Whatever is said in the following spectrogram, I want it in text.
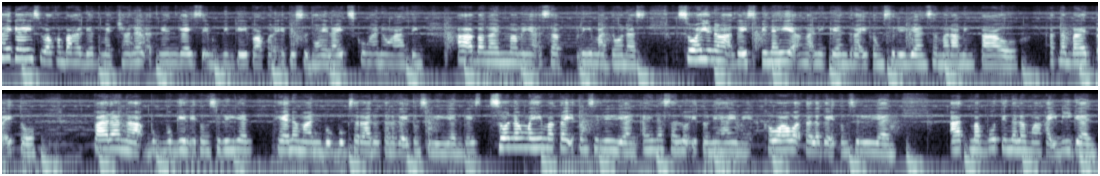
Hi guys! Welcome back again to my channel at ngayon guys, magbibigay po ako ng episode highlights kung anong ating aabangan mamaya sa Prima Donas. So ayun na nga guys, pinahiya nga ni Kendra itong si Lilian sa maraming tao at nabayad pa ito para nga bugbugin itong si Lilian. Kaya naman, bugbog sarado talaga itong si Lilian guys. So nang mahimatay itong si Lilian ay nasalo ito ni Jaime. Kawawa talaga itong si Lilian. At mabuti na lang mga kaibigan,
